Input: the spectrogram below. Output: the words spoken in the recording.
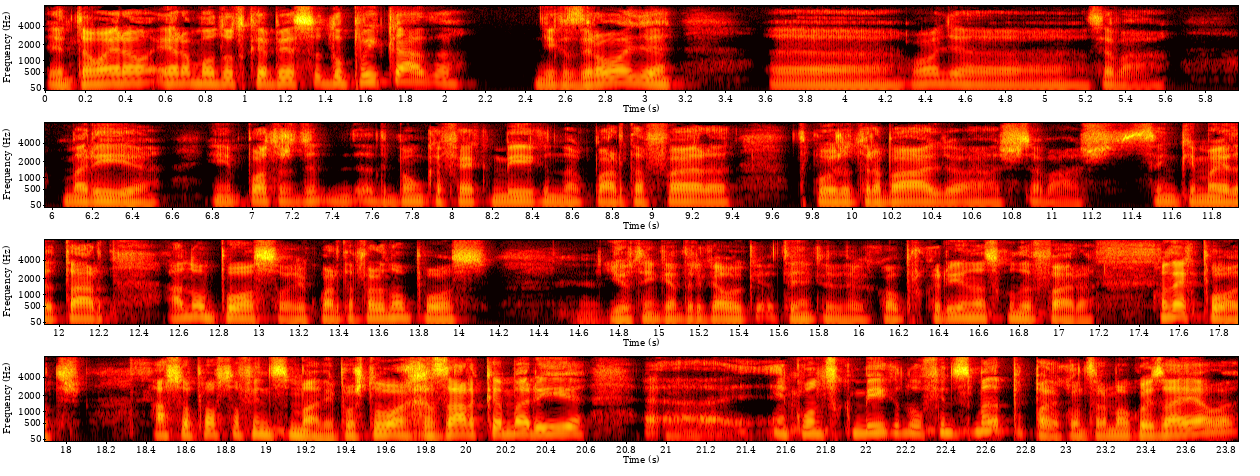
Então era, era uma dor de cabeça duplicada. Tinha que dizer: olha, uh, olha, sei lá, Maria, importas de, de, um café comigo na quarta-feira, depois do trabalho, às, sei lá, às cinco e meia da tarde. Ah, não posso, olha, quarta-feira não posso. É. E eu tenho que entregar, tenho que entregar a porcaria na segunda-feira. Quando é que podes? Ah, só posso ao fim de semana. E depois estou a rezar com a Maria, uh, encontro-se comigo no fim de semana, pode acontecer uma coisa a ela.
